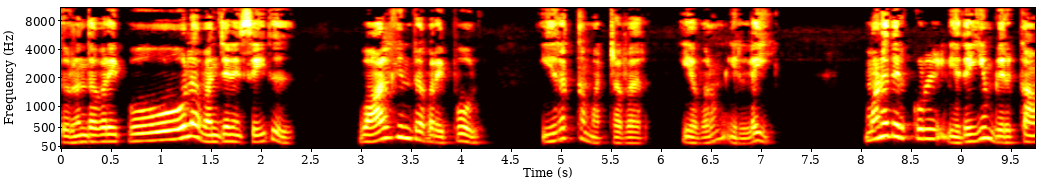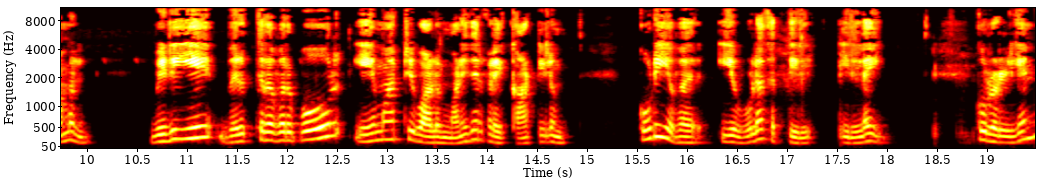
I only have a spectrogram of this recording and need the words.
துறந்தவரைப் போல வஞ்சனை செய்து வாழ்கின்றவரைப் போல் இரக்கமற்றவர் எவரும் இல்லை. மனதிற்குள் எதையும் வெறுக்காமல் வெளியே வெறுக்கிறவர் போல் ஏமாற்றி வாழும் மனிதர்களைக் காட்டிலும் கொடியவர் இவ்வுலகத்தில் இல்லை. குறள் எண்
